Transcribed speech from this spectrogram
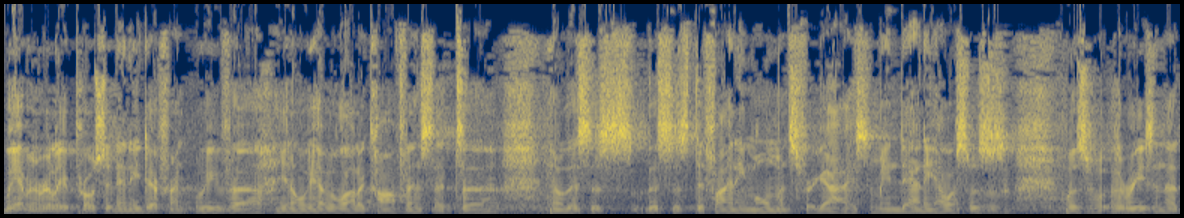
we haven't really approached it any different. We've, uh, you know, we have a lot of confidence that, uh, you know, this is this is defining moments for guys. I mean, Danny Ellis was was the reason that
